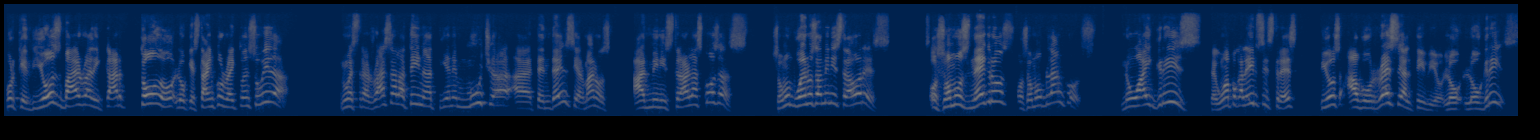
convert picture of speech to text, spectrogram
Porque Dios va a erradicar todo lo que está incorrecto en su vida. Nuestra raza latina tiene mucha ah, tendencia, hermanos, a administrar las cosas. Somos buenos administradores. O somos negros o somos blancos. No hay gris. Según Apocalipsis 3, Dios aborrece al tibio, lo, lo gris.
